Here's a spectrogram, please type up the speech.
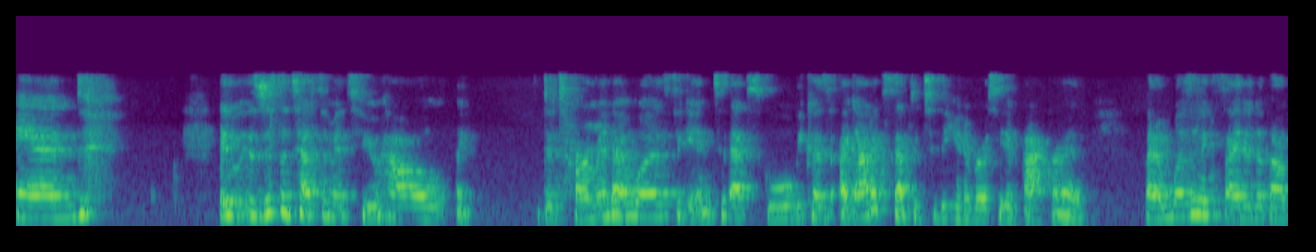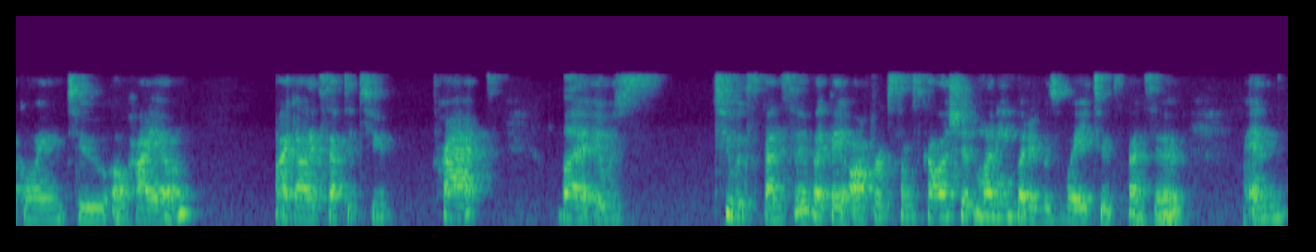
And it was just a testament to how like determined I was to get into that school because I got accepted to the University of Akron, but I wasn't excited about going to Ohio. I got accepted to Pratt, but it was too expensive. Like they offered some scholarship money, but it was way too expensive. And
